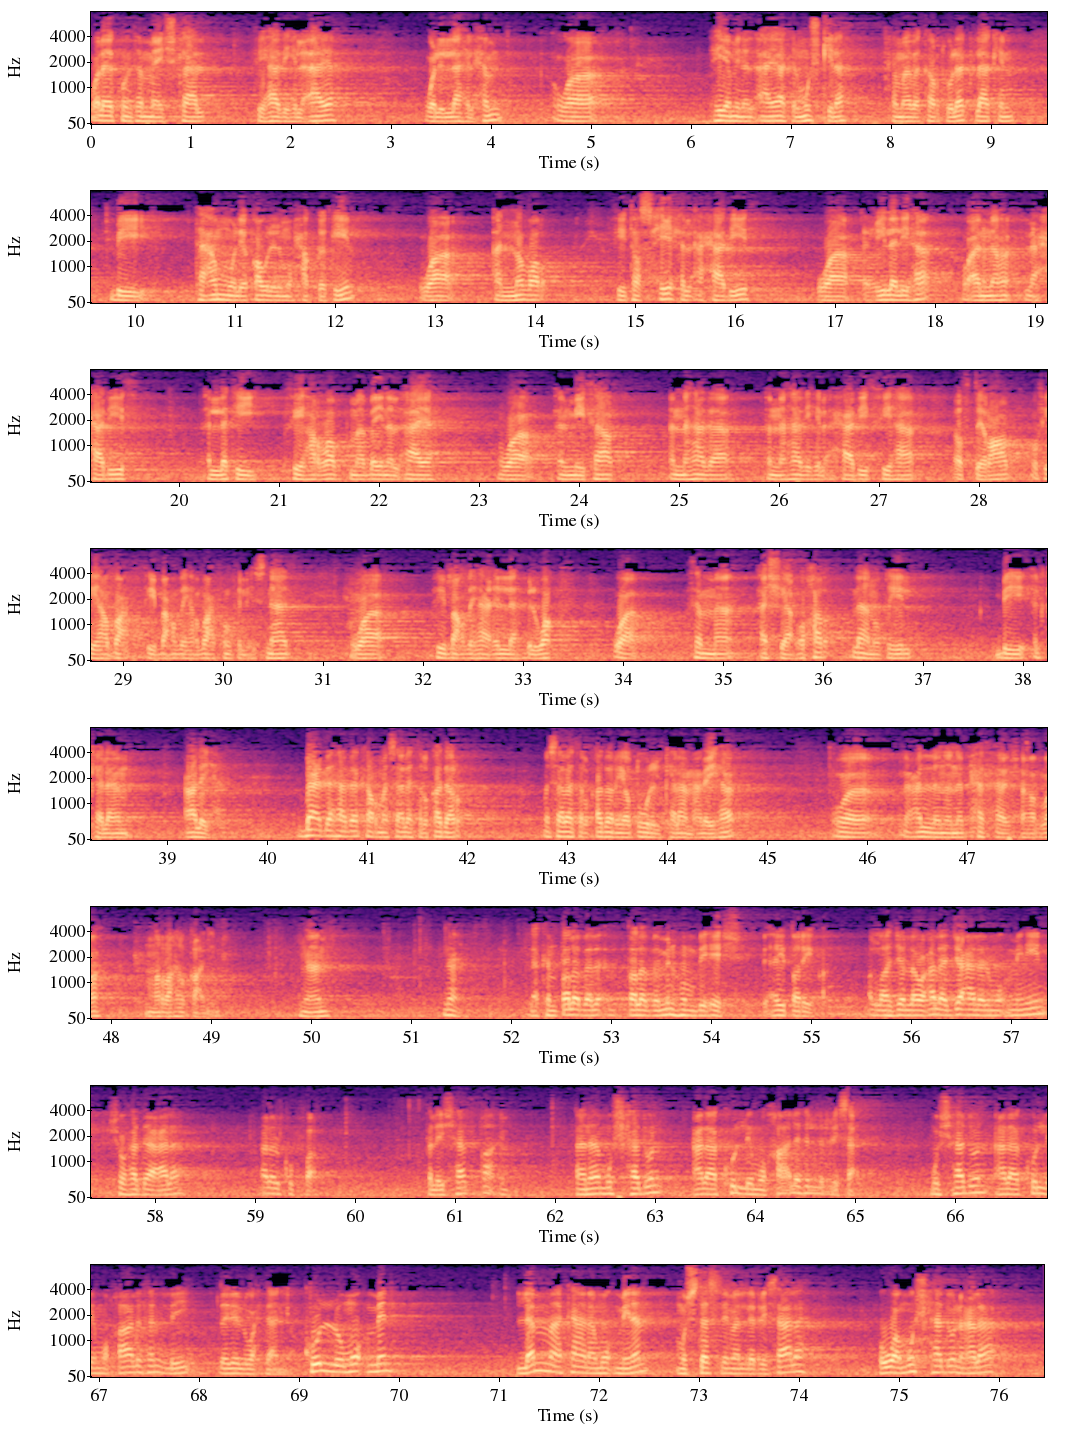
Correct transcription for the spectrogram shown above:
ولا يكون ثم إشكال في هذه الآية ولله الحمد وهي من الآيات المشكلة كما ذكرت لك لكن بتأمل قول المحققين والنظر في تصحيح الأحاديث وعللها وأن الأحاديث التي فيها الربط ما بين الآية والميثاق أن هذا أن هذه الأحاديث فيها اضطراب وفيها ضعف في بعضها ضعف في الإسناد وفي بعضها علة بالوقف وثم أشياء أخر لا نطيل بالكلام عليها. بعدها ذكر مسألة القدر مسألة القدر يطول الكلام عليها ولعلنا نبحثها إن شاء الله المرة القادمة. نعم. نعم. لكن طلب طلب منهم بإيش؟ بأي طريقة؟ الله جل وعلا جعل المؤمنين شهداء على على الكفار. فالإشهاد قائم. أنا مشهد على كل مخالف للرسالة. مشهد على كل مخالف لدليل الوحدانية. كل مؤمن لما كان مؤمنا مستسلما للرسالة هو مشهد على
